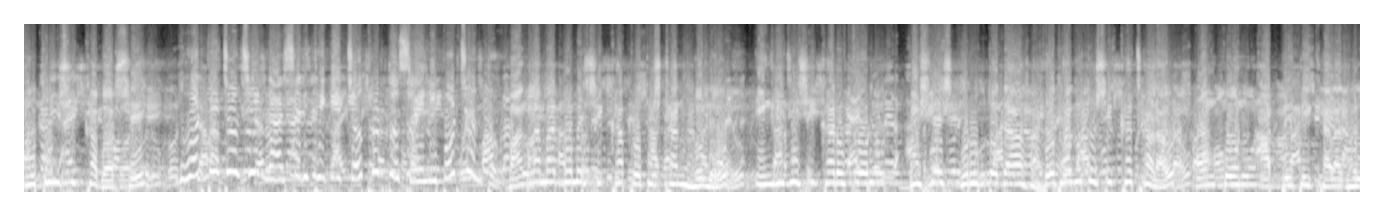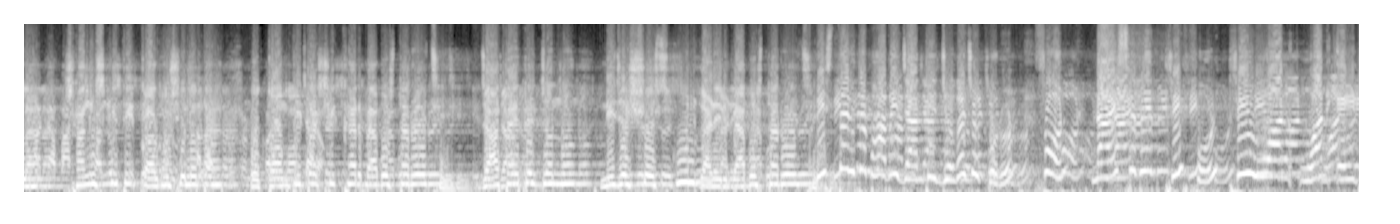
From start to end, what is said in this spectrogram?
নতুন শিক্ষাবর্ষে। ভর্তি চলছে নার্সারি থেকে চতুর্থ শ্রেণি পর্যন্ত। বাংলা মাধ্যমের শিক্ষা প্রতিষ্ঠান হলেও ইংরেজি শিক্ষার উপর বিশেষ গুরুত্ব দেওয়া হয়। প্রথাগত শিক্ষা ছাড়াও অঙ্কন আবৃত্তি খেলাধুলা সাংস্কৃতিক কর্মশীলতা ও কম্পিউটার শিক্ষার ব্যবস্থা রয়েছে। যাতায়াতের জন্য নিজস্ব স্কুল গাড়ির ব্যবস্থা রয়েছে। বিস্তারিত ভাবে জানতে যোগাযোগ করুন phone nine seven three four three one one eight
